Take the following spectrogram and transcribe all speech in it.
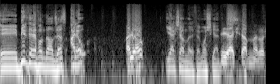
Ee, bir telefon da alacağız. Alo. Alo. İyi akşamlar efendim hoş geldiniz. İyi akşamlar. Hoş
